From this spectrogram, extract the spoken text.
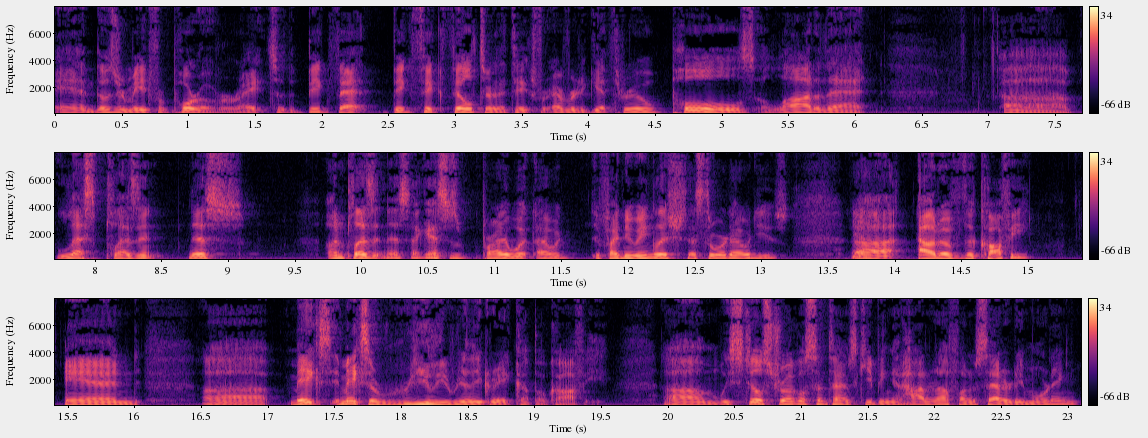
and those are made for pour over, right? So the big fat, big thick filter that takes forever to get through pulls a lot of that uh, less pleasantness unpleasantness, I guess, is probably what I would, if I knew English, that's the word I would use, uh, out of the coffee, and uh, makes it makes a really really great cup of coffee. Um, we still struggle sometimes keeping it hot enough on a Saturday morning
